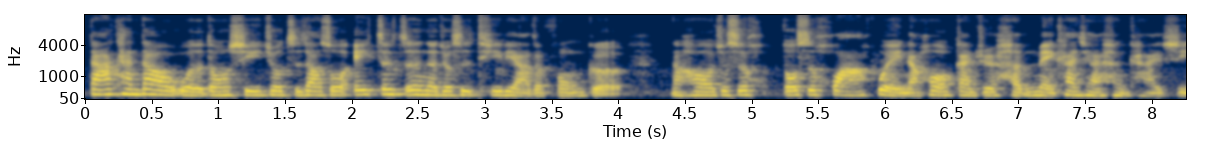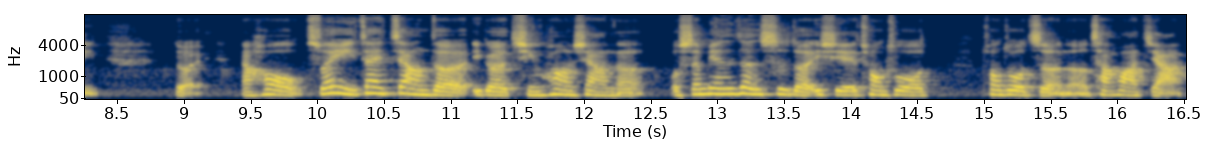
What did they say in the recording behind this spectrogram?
大家看到我的东西就知道说，哎，这真的就是 Tilia 的风格。然后就是都是花卉，然后感觉很美，看起来很开心。对，然后所以在这样的一个情况下呢，我身边认识的一些创作创作者呢，插画家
